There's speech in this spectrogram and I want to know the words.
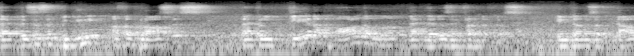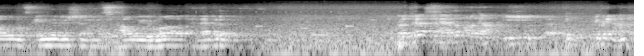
that this is the beginning of a process that will clear up all the work that there is in front of us in terms of doubts, inhibitions, how we work, and everything. പൃഥ്വിരാജ് നേരത്തെ പറഞ്ഞ ഈ ഇവിടെയാണ്.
